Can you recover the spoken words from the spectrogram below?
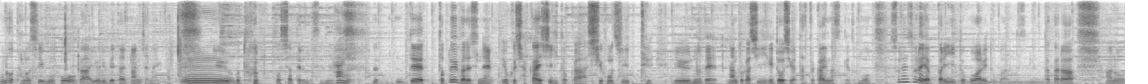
ものを楽しむ方がよりベターなんじゃないかということをおっしゃってるんですよね。はい。で例えばですねよく社会主義とか資本主義っていうのでなんとか主義同士が戦いますけどもそれぞれやっぱりいいとこ悪いとこあるんですね。だからあの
